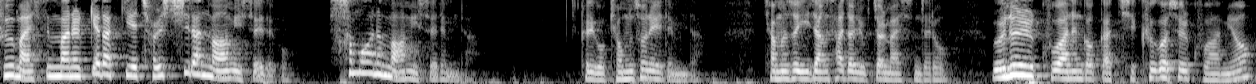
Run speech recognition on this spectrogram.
그 말씀만을 깨닫기에 절실한 마음이 있어야 되고 사모하는 마음이 있어야 됩니다. 그리고 겸손해야 됩니다. 잠언서 2장 4절 6절 말씀대로 은을 구하는 것 같이 그것을 구하며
